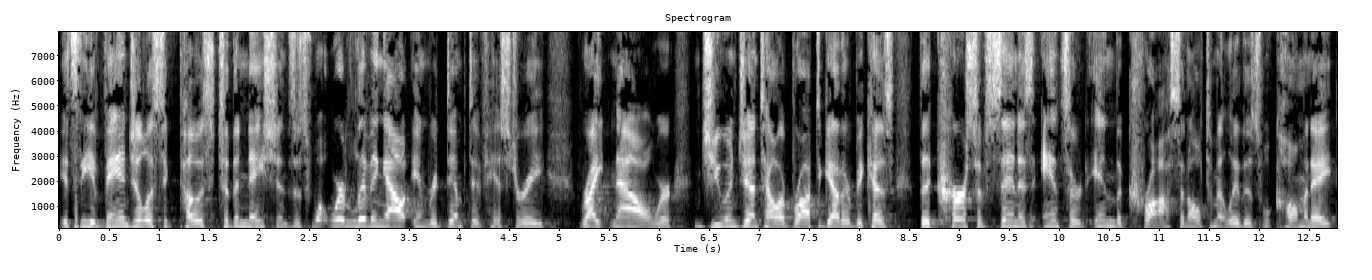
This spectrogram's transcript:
It's the evangelistic post to the nations. It's what we're living out in redemptive history right now, where Jew and Gentile are brought together because the curse of sin is answered in the cross. And ultimately, this will culminate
